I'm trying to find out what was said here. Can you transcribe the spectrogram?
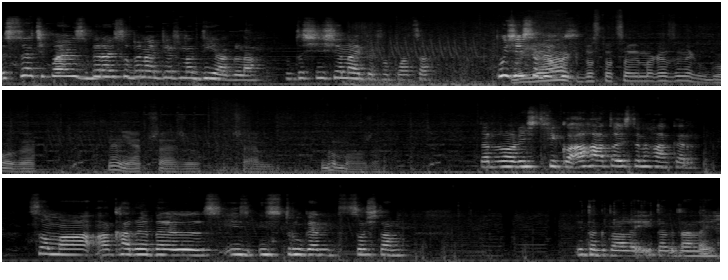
Wiesz co, ja ci powiem, zbieraj sobie najpierw na Diagla. No to się, się najpierw opłaca. Później No sobie... jak? Dostał cały magazynek w głowę. Nie, przeżył. Czemu? Bo może. Terrorist Fico. Aha, to jest ten haker. Co ma AK Rebels, in- Instrugent, coś tam. I tak dalej, i tak dalej.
